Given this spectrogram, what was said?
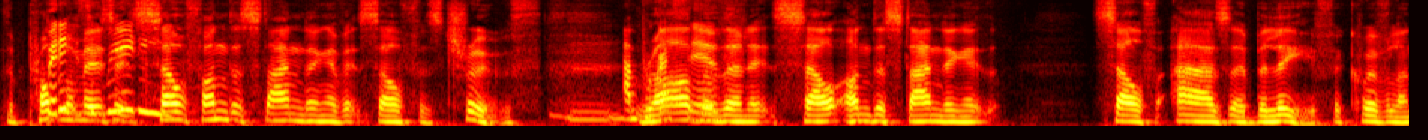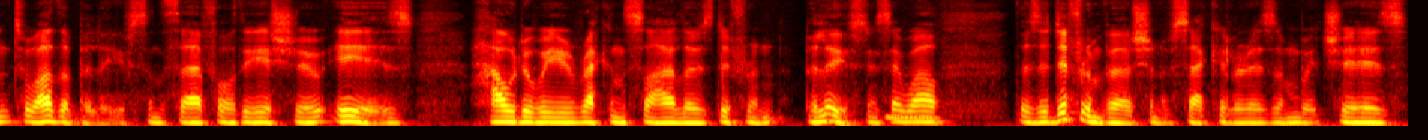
The problem is really... its self-understanding of itself as truth, mm. rather than its self understanding it self as a belief equivalent to other beliefs, and therefore the issue is how do we reconcile those different beliefs? And you say, mm well, there's a different version of secularism, which is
